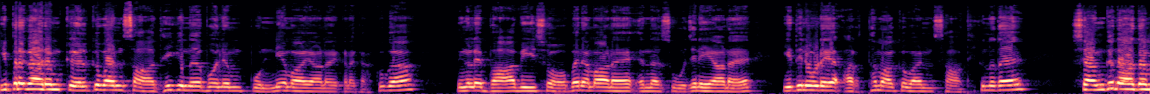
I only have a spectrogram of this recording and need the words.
ഇപ്രകാരം കേൾക്കുവാൻ സാധിക്കുന്നത് പോലും പുണ്യമായാണ് കണക്കാക്കുക. നിങ്ങളുടെ ഭാവി ശോഭനമാണ് എന്ന സൂചനയാണ് ഇതിലൂടെ അർത്ഥമാക്കുവാൻ സാധിക്കുന്നത്. ശംഖുനാഥം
